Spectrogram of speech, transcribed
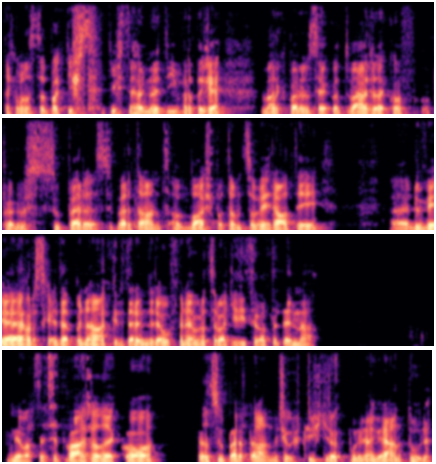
tak on se to pak těžce, těžce hodnotí, protože Mark Padun se jako tvářil jako opravdu super, super talent, obzvlášť po tom, co vyhrál ty eh, dvě horské etapy na Criterium de Dauphine v roce 2021, kde vlastně se tvářil jako ten super talent, že už příští rok půjde na Grand Tour.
